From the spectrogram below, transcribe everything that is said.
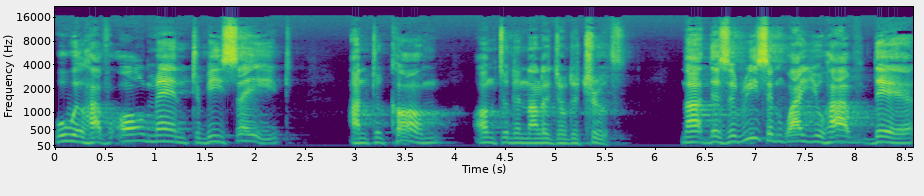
who will have all men to be saved and to come unto the knowledge of the truth. Now, there's a reason why you have there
